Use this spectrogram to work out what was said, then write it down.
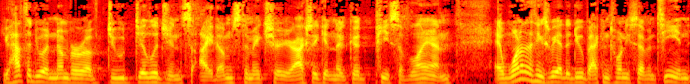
you have to do a number of due diligence items to make sure you're actually getting a good piece of land. And one of the things we had to do back in 2017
